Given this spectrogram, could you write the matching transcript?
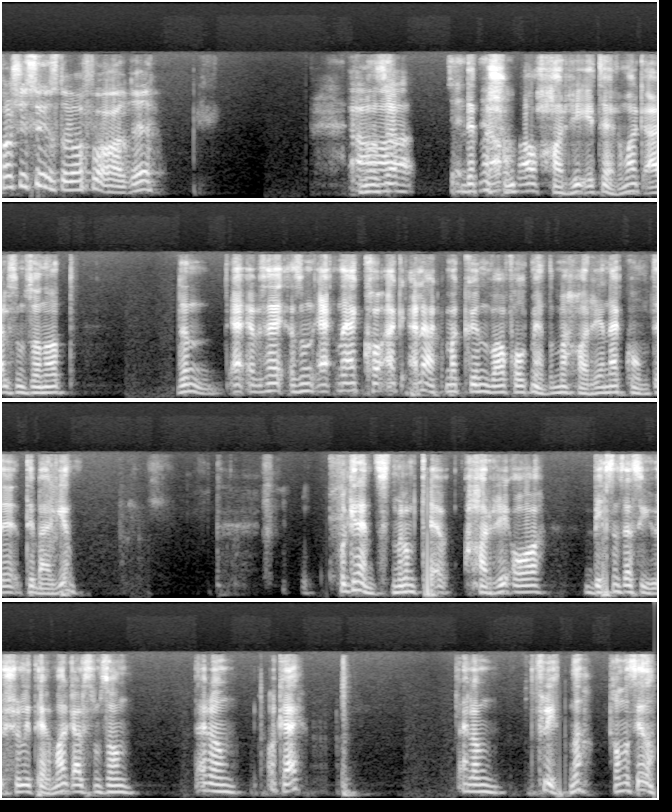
Kanskje synes det var for harry. Ja, altså, Definisjonen av harry i Telemark er liksom sånn at den, jeg, jeg, jeg, jeg, jeg lærte meg kun hva folk mente med harry når jeg kom til, til Bergen. På grensen mellom TV, harry og business as usual i Telemark er liksom sånn Det er sånn OK. Det er sånn flytende, kan du si, da.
